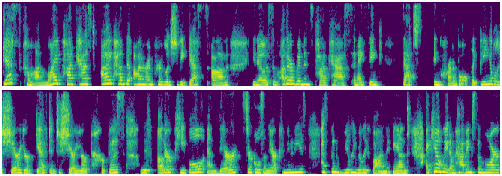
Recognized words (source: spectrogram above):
guests come on my podcast. I've had the honor and privilege to be guests on, you know, some other women's podcasts. And I think that's incredible. Like being able to share your gift and to share your purpose with other people and their circles and their communities has been really, really fun. And I can't wait. I'm having some more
